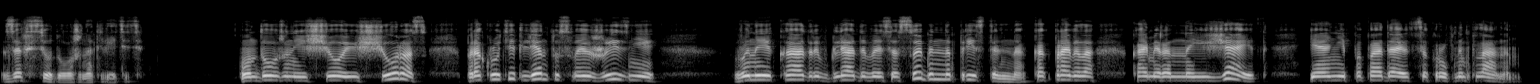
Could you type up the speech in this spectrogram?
за все должен ответить. Он должен еще и еще раз прокрутить ленту своей жизни в иные кадры, вглядываясь особенно пристально. Как правило, камера наезжает, и они попадаются крупным планом.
